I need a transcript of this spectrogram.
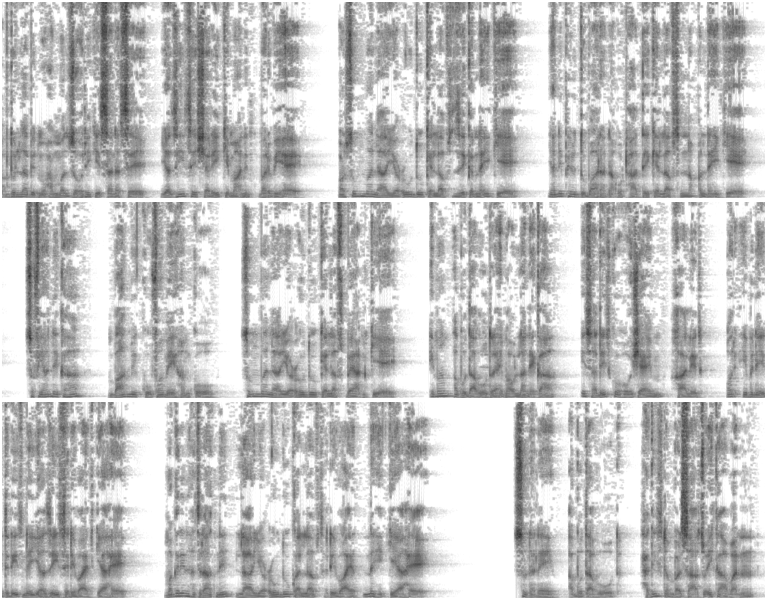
عبداللہ بن محمد زہری کی سنت سے یزید سے شریک کی مانند مروی ہے اور ثم لا یعودو کے لفظ ذکر نہیں کیے یعنی پھر دوبارہ نہ اٹھاتے کے لفظ نقل نہیں کیے۔ سفیان نے کہا، بعد میں کوفہ میں ہم کو ثم لا یعودو کے لفظ بیان کیے۔ امام ابو داود رحمہ اللہ نے کہا، اس حدیث کو ہوشیم خالد اور ابن ادریس نے یزید سے روایت کیا ہے، مگر ان حضرات نے لا یعودو کا لفظ روایت نہیں کیا ہے۔ سننے ابو داود حدیث نمبر سات سو اکاون۔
